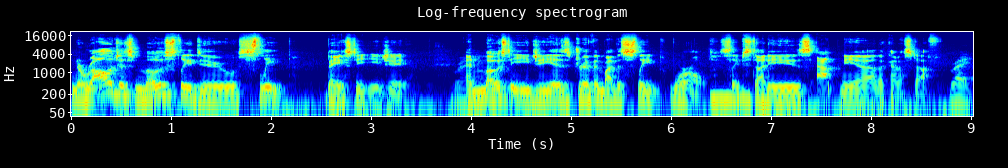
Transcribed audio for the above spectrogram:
neurologists mostly do sleep-based EEG, Right. and most EEG is driven by the sleep world, sleep studies, apnea, that kind of stuff. Right.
